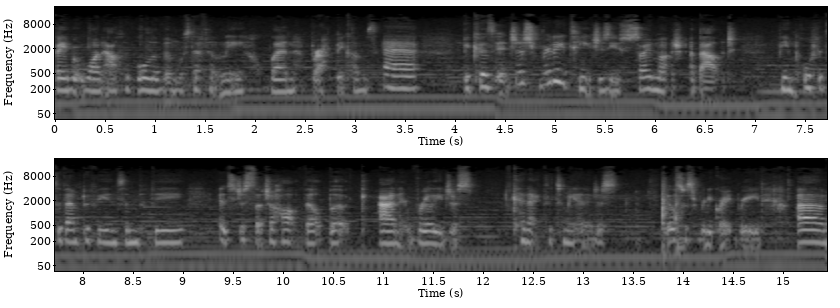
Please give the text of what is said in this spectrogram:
favourite one out of all of them was definitely When Breath Becomes Air because it just really teaches you so much about the importance of empathy and sympathy. It's just such a heartfelt book and it really just connected to me and it just it was just a really great read um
